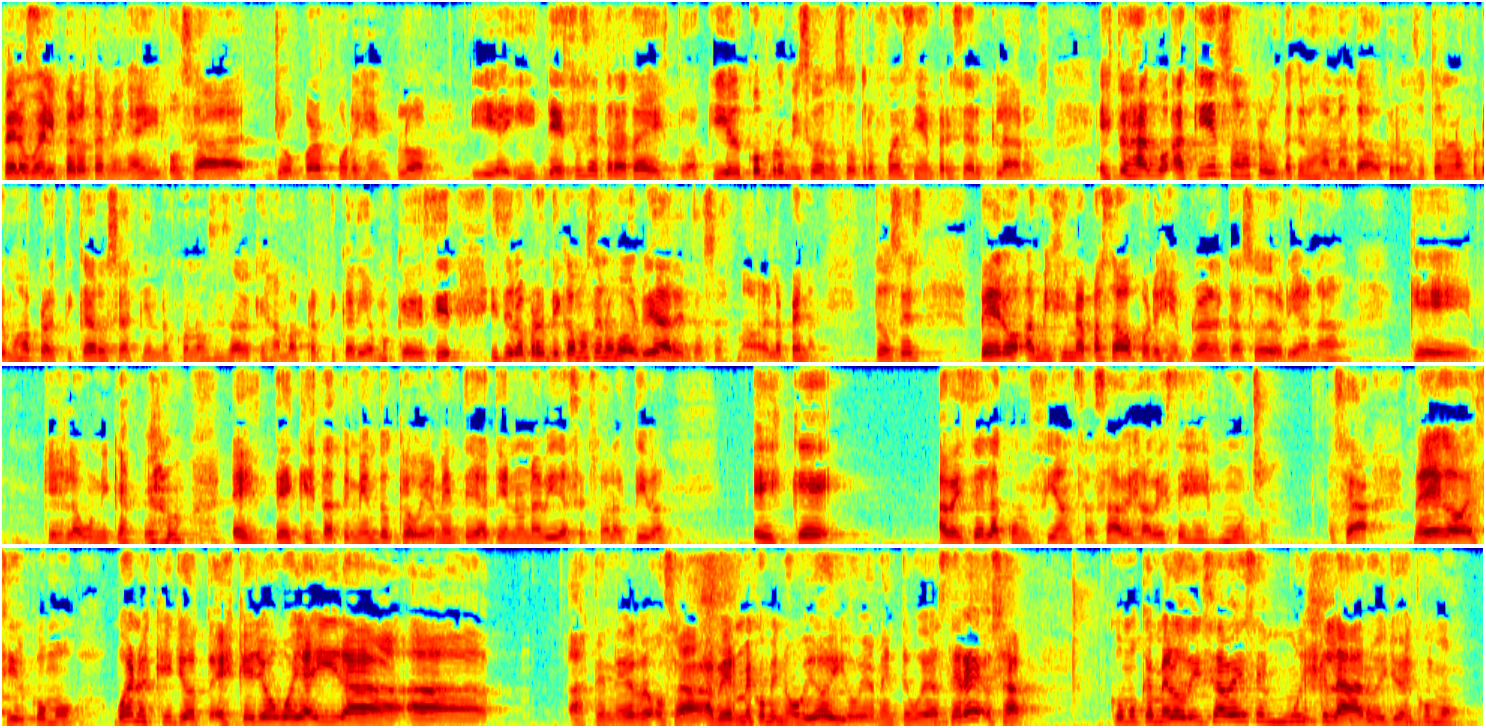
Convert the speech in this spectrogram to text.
Pero bueno. Sí, pero también hay, o sea, yo por, por ejemplo, y, y de eso se trata esto. Aquí el compromiso de nosotros fue siempre ser claros. Esto es algo, aquí son las preguntas que nos han mandado, pero nosotros no nos ponemos a practicar, o sea, quien nos conoce sabe que jamás practicaríamos qué decir. Y si lo practicamos se nos va a olvidar, entonces no vale la pena. Entonces, pero a mí sí me ha pasado, por ejemplo, en el caso de Oriana, que, que es la única, espero, este, que está teniendo, que obviamente ya tiene una vida sexual activa, es que a veces la confianza, ¿sabes? A veces es mucha. O sea, me ha llegado a decir como, bueno, es que yo, es que yo voy a ir a, a, tener, o sea, a verme con mi novio y obviamente voy a hacer, eso. o sea, como que me lo dice a veces muy claro y yo es como,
